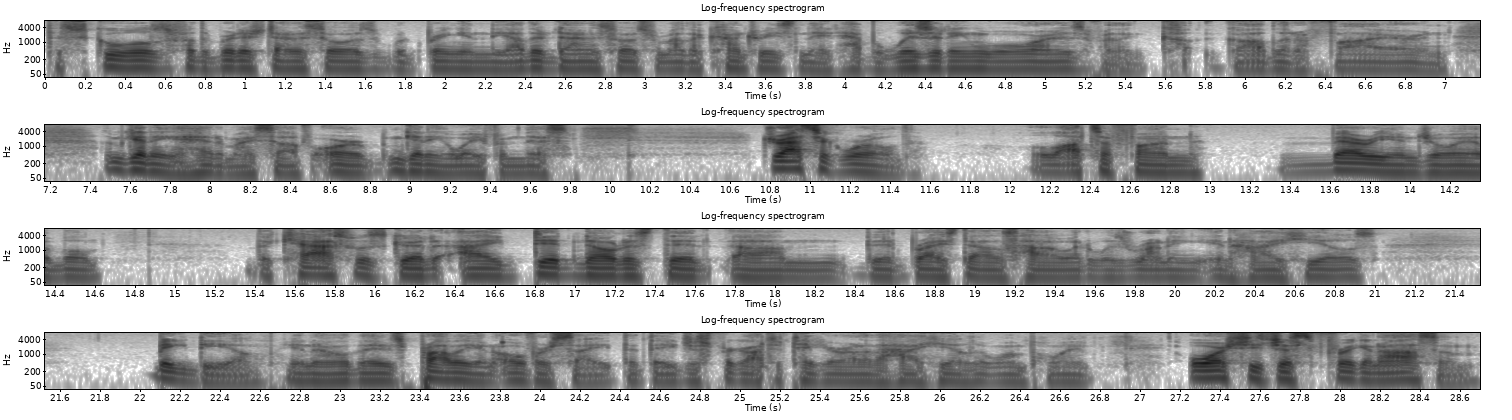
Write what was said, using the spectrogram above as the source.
the schools for the British dinosaurs would bring in the other dinosaurs from other countries, and they'd have wizarding wars for the Goblet of Fire. And I'm getting ahead of myself, or I'm getting away from this. Jurassic World, lots of fun, very enjoyable. The cast was good. I did notice that um, that Bryce Dallas Howard was running in high heels. Big deal, you know. There's probably an oversight that they just forgot to take her out of the high heels at one point, or she's just friggin' awesome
